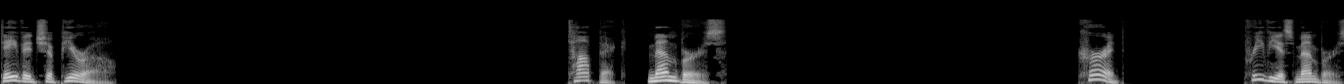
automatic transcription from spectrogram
David Shapiro Topic: Members. Current Previous members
